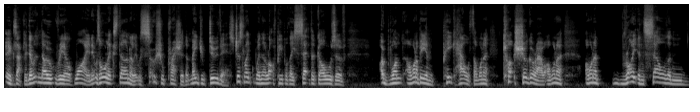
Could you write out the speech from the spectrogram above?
Exactly. There was no real why, and it was all external. It was social pressure that made you do this. Just like when a lot of people they set the goals of, I want, I want to be in peak health. I want to cut sugar out. I want to, I want to write and sell and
